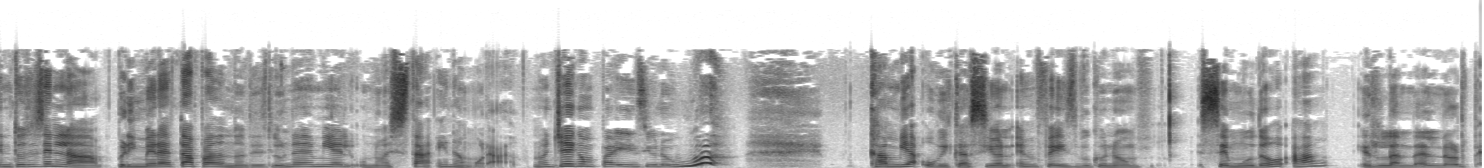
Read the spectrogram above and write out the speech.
Entonces en la primera etapa, donde es luna de miel, uno está enamorado. Uno llega a un país y uno cambia ubicación en Facebook, uno se mudó a Irlanda del Norte.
